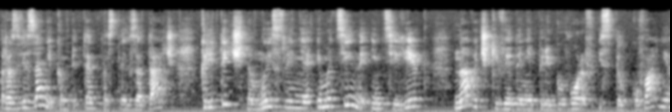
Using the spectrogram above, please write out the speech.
розв'язання компетентностних задач, критичне мислення, емоційний інтелект, навички ведення переговорів і спілкування,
